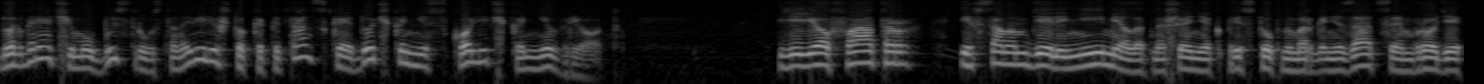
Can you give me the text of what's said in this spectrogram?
благодаря чему быстро установили, что капитанская дочка нисколечко не врет. Ее фатер и в самом деле не имел отношения к преступным организациям вроде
